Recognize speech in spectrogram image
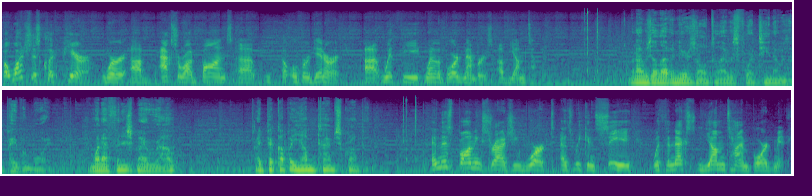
But watch this clip here, where uh, Axelrod bonds uh, over dinner uh, with the one of the board members of Yum Time. When I was 11 years old till I was 14, I was a paper boy. And when I finished my route, I'd pick up a Yum Time Scrumpet. And this bonding strategy worked, as we can see with the next Yum Time board meeting.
